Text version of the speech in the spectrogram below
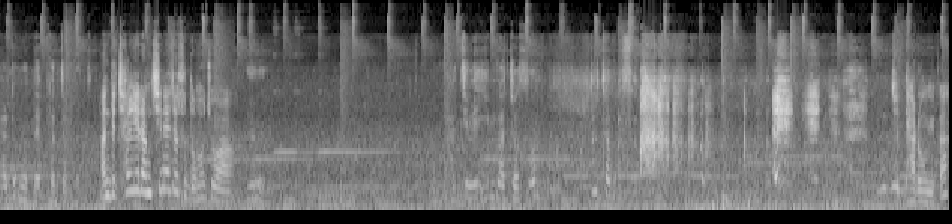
말도 못해 번쩍번쩍. 아, 근데 찰리랑 친해져서 너무 좋아. 응. 어, 아침에 입 맞췄어. 쫓아갔어. 저 다롱이가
